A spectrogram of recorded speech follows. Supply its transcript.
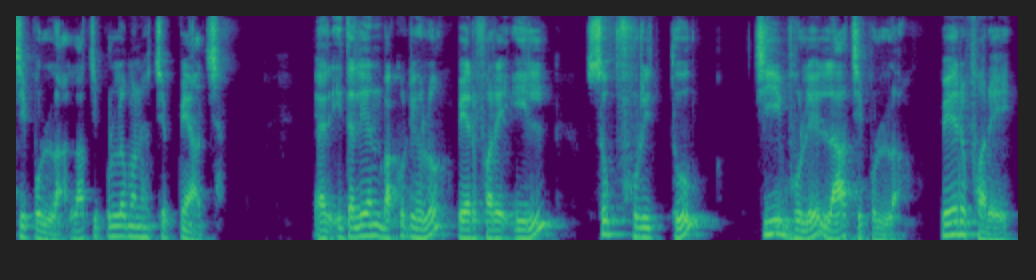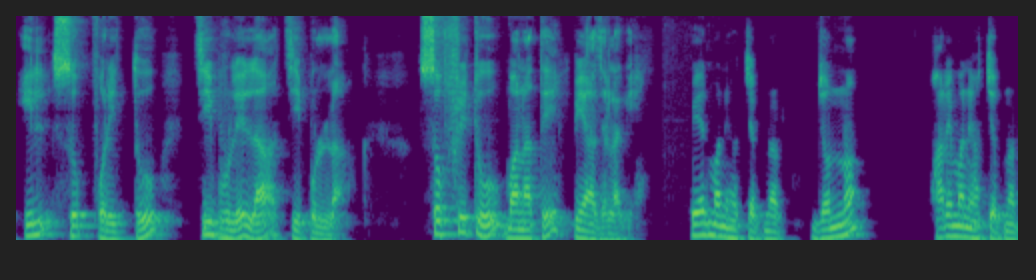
চিপুল্লা। লা চিপুল্লা মানে হচ্ছে পেঁয়াজ। আর ইতালিয়ান বাক্যটি হলো, পের ফারে ইল সুপ ফুরিত্তু চি ভুলে লা চিপুল্লা। পের ফারে ইল সুপ ফরিত্তু চি ভুলে লা চিপুল্লা। সফরিটু বানাতে পেঁয়াজ লাগে। পের মানে হচ্ছে আপনার জন্য। ফারে মানে হচ্ছে আপনার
